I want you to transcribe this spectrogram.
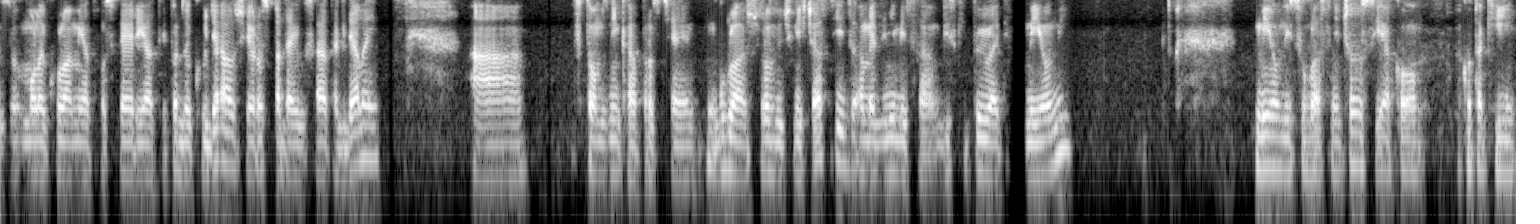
s molekulami atmosféry a tie produkujú ďalšie, rozpadajú sa a tak ďalej. A v tom vzniká proste guláš rozličných častíc a medzi nimi sa vyskytujú aj tie myony, myony sú vlastne čosi ako, ako taký,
